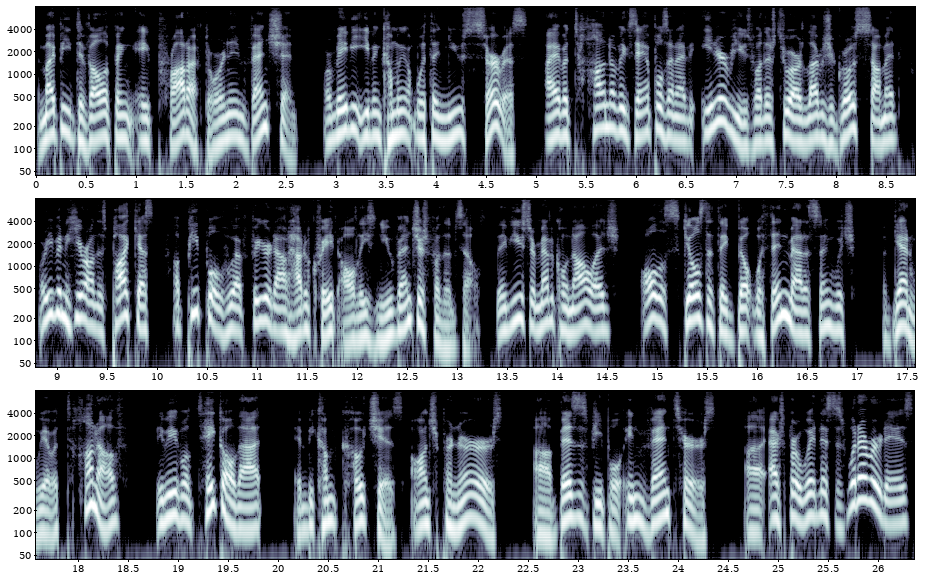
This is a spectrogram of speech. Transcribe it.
it might be developing a product or an invention, or maybe even coming up with a new service. I have a ton of examples and I have interviews, whether it's through our Leverage Your Growth Summit or even here on this podcast, of people who have figured out how to create all these new ventures for themselves. They've used their medical knowledge, all the skills that they built within medicine, which again, we have a ton of. They've been able to take all that and become coaches, entrepreneurs, uh, business people, inventors, uh, expert witnesses, whatever it is.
